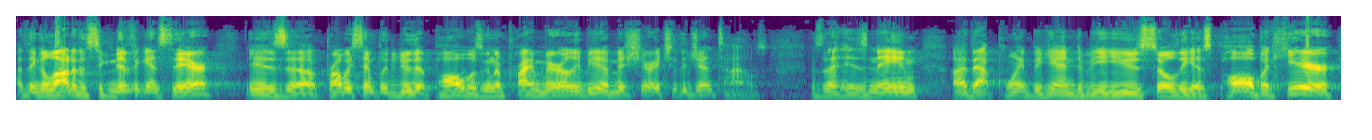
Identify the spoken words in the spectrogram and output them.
I think a lot of the significance there is uh, probably simply to do that Paul was going to primarily be a missionary to the Gentiles. So that his name uh, at that point began to be used solely as Paul. But here,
